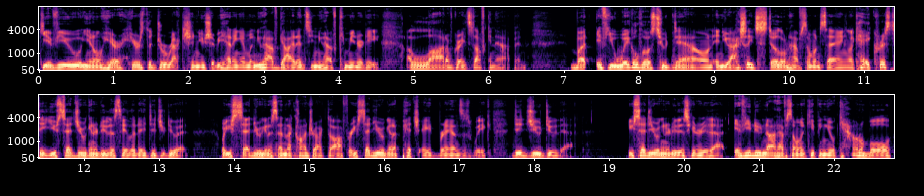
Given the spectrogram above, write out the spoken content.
give you, you know, here, here's the direction you should be heading in. When you have guidance and you have community, a lot of great stuff can happen. But if you wiggle those two down and you actually still don't have someone saying, like, hey, Christy, you said you were going to do this the other day. Did you do it? Or you said you were going to send that contract off, or you said you were going to pitch eight brands this week. Did you do that? You said you were going to do this, you're going to do that. If you do not have someone keeping you accountable,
